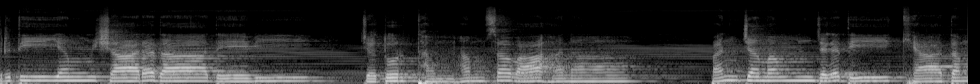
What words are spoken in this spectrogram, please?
तृतीयं शारदा देवी चतुर्थं हंसवाहना। पञ्चमं जगती ख्यातं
